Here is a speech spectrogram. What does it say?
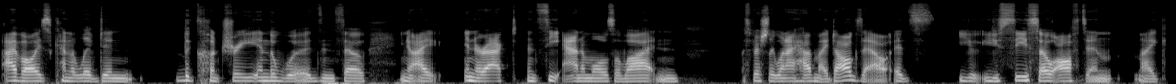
I've always kind of lived in the country, in the woods. And so, you know, I interact and see animals a lot. And especially when I have my dogs out, it's, you, you see so often like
